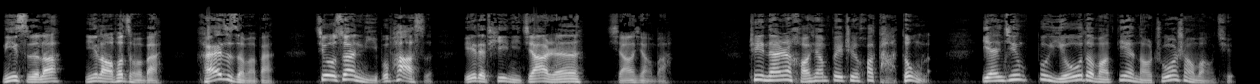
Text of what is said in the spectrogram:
你死了，你老婆怎么办？孩子怎么办？就算你不怕死，也得替你家人想想吧。”这男人好像被这话打动了，眼睛不由得往电脑桌上望去。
